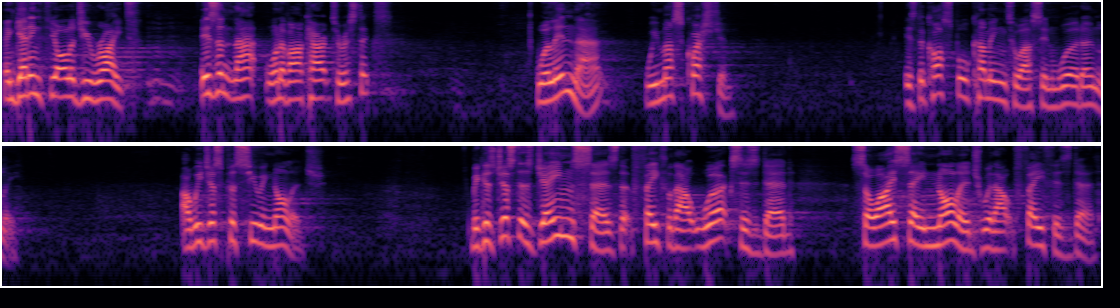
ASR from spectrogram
and getting theology right. Isn't that one of our characteristics? Well, in that, we must question Is the gospel coming to us in word only? Are we just pursuing knowledge? Because just as James says that faith without works is dead, so I say knowledge without faith is dead.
